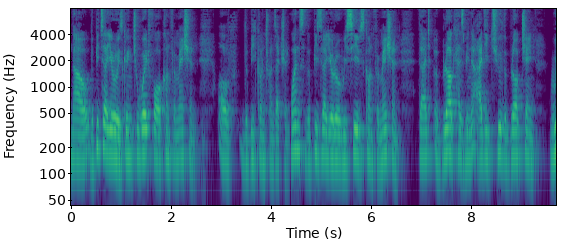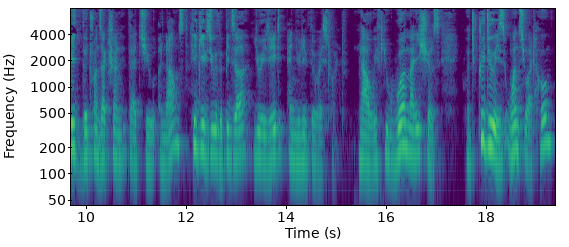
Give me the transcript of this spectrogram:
Now the pizzaiolo is going to wait for confirmation of the Bitcoin transaction. Once the pizzaiolo receives confirmation that a block has been added to the blockchain with the transaction that you announced, he gives you the pizza, you eat it, and you leave the restaurant. Now, if you were malicious, what you could do is once you're at home,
